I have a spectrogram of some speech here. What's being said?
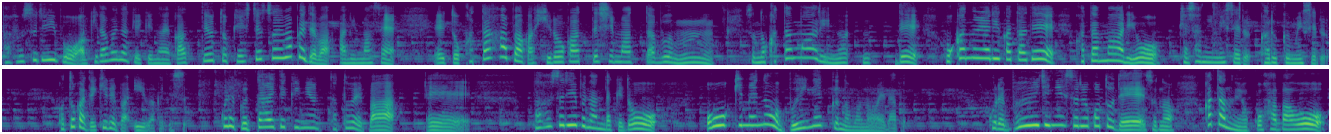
パフスリーブを諦めなきゃいけないかっていうと決してそういうわけではありません。えっと、肩幅が広がってしまった分その肩周りので他のやり方で肩周りを華奢に見せる軽く見せることができればいいわけです。これ具体的に例えば、えー、パフスリーブなんだけど大きめの V ネックのものを選ぶ。これ V 字にすることでその肩の横幅を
